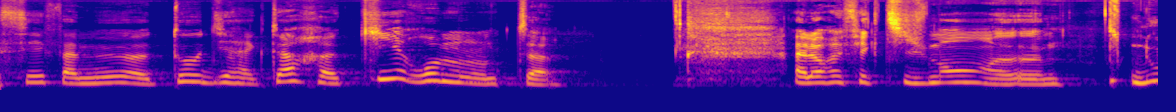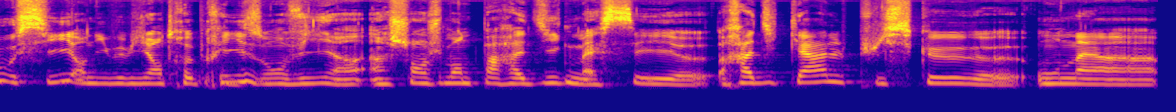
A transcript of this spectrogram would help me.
ces fameux taux directeurs qui remontent. Alors effectivement, nous aussi, en immobilier entreprise, on vit un, changement de paradigme assez radical puisque on a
